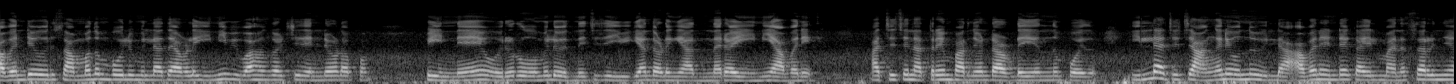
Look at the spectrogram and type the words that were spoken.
അവന്റെ ഒരു സമ്മതം പോലും ഇല്ലാതെ അവളെ ഇനി വിവാഹം കഴിച്ചത് എന്നോടൊപ്പം. പിന്നെ ഒരു റൂമിൽ ഒന്നിച്ച് ജീവിക്കാൻ തുടങ്ങി. അന്നേരം ഇനി അവന് അച്ചച്ചൻ അത്രയും പറഞ്ഞുകൊണ്ട് അവിടെ നിന്ന് പോയത്. ഇല്ല അച്ചച്ച അങ്ങനെയൊന്നുമില്ല. അവൻ എന്റെ കയ്യിൽ മനസ്സറിഞ്ഞ്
